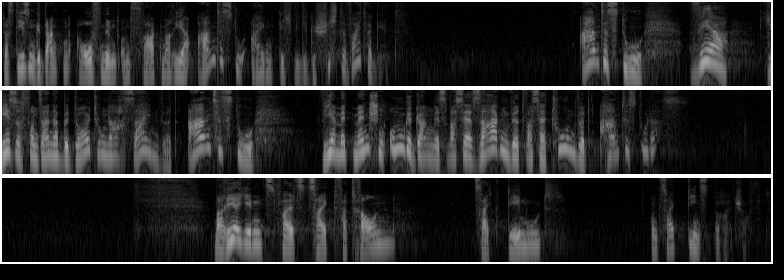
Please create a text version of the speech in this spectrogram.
das diesen Gedanken aufnimmt und fragt, Maria, ahntest du eigentlich, wie die Geschichte weitergeht? Ahntest du, wer Jesus von seiner Bedeutung nach sein wird? Ahntest du, wie er mit Menschen umgegangen ist, was er sagen wird, was er tun wird? Ahntest du das? Maria jedenfalls zeigt Vertrauen, zeigt Demut und zeigt Dienstbereitschaft.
